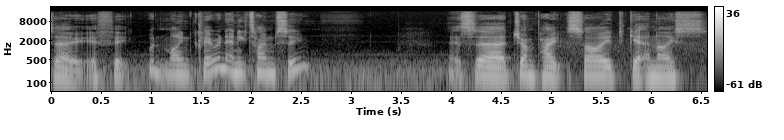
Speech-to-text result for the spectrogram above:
So, if it wouldn't mind clearing anytime soon, let's uh, jump outside, get a nice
